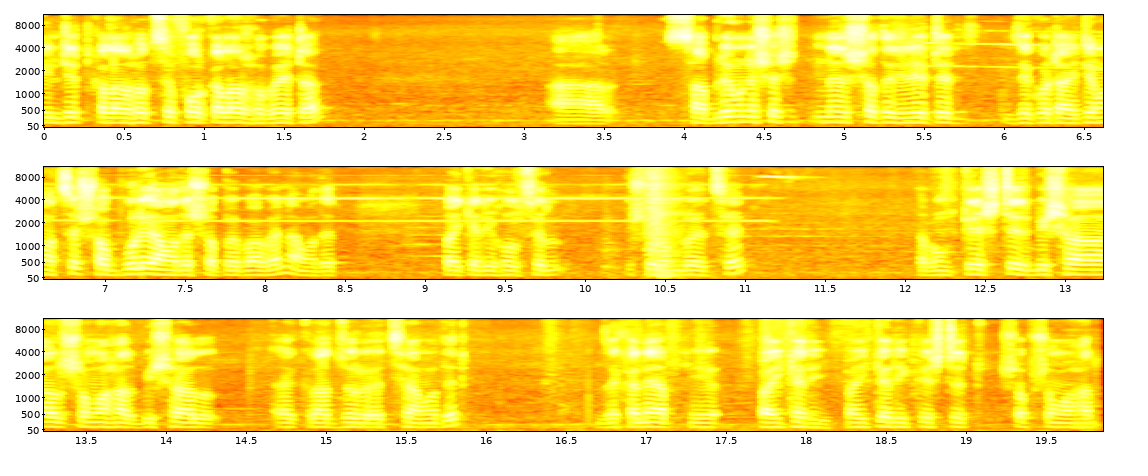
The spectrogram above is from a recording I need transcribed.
প্রিন্টেড কালার হচ্ছে ফোর কালার হবে এটা। আর সাবলিমিনেশনের সাথে রিলেটেড যে কটা আইটেম আছে, সবগুলোই আমাদের শপে পাবেন। আমাদের পাইকারি হোলসেল শোরুম রয়েছে। এবং ক্রেস্টের বিশাল সমাহার, বিশাল এক রাজ্য রয়েছে আমাদের। যেখানে আপনি পাইকারি পাইকারি ক্রেস্টের সব সমাহার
